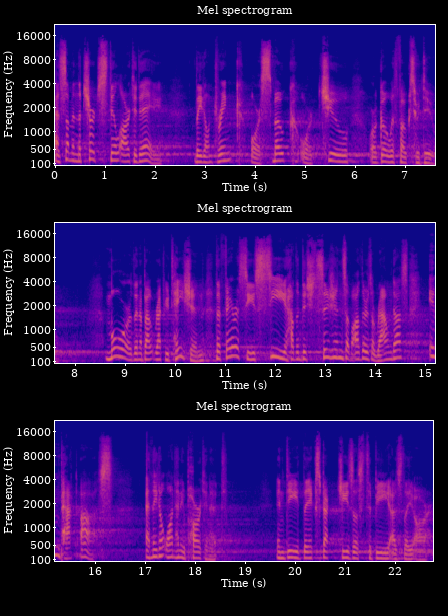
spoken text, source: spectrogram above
as some in the church still are today. They don't drink or smoke or chew or go with folks who do. More than about reputation, the Pharisees see how the decisions of others around us impact us, and they don't want any part in it. Indeed, they expect Jesus to be as they are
